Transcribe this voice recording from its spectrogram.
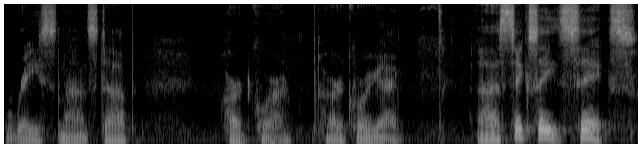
race nonstop. Hardcore, hardcore guy. Uh, 686.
